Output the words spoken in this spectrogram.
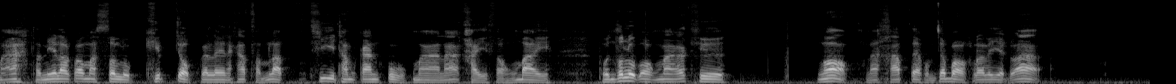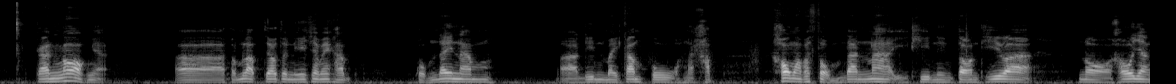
มาตอนนี้เราก็มาสรุปคลิปจบกันเลยนะครับสำหรับที่ทำการปลูกมานะไข่สองใบ ผลสรุปออกมาก็คืองอกนะครับ แต่ผมจะบอกรายละเอียดว่า การงอกเนี่ยสำหรับเจ้าตัวนี้ใช่ไหมครับ ผมได้นำดินใบกัมปูนะครับ เข้ามาผสมด้านหน้าอีกทีหนึ่งตอนที่ว่าหน่อเขายัง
